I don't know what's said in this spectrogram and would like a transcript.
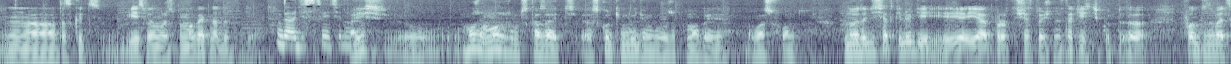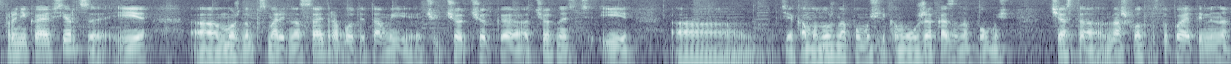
э, так сказать, есть возможность помогать, надо это делать. Да, действительно. А есть, э, можем, можем сказать, скольким людям вы уже помогли, ваш фонд? Ну, это десятки людей. Я, я просто сейчас точную статистику. Э, фонд называется «Проникая в сердце», и э, можно посмотреть на сайт работы, там и чет, четкая отчетность, и э, те, кому нужна помощь или кому уже оказана помощь. Часто наш фонд выступает именно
